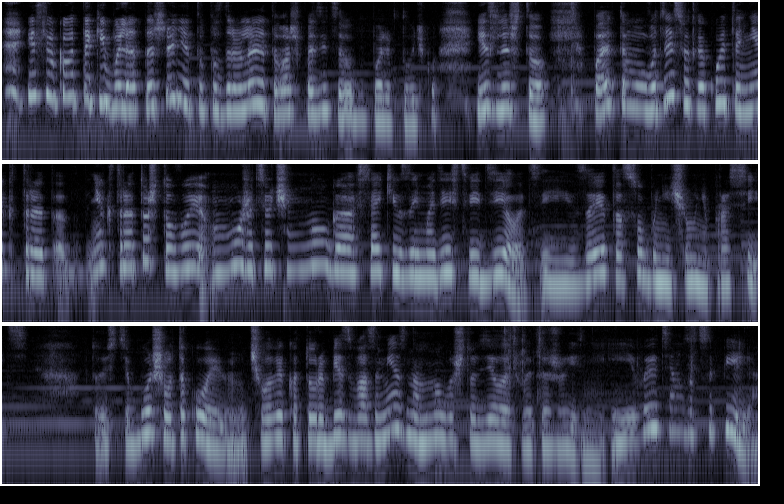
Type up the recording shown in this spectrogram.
Если у кого-то такие были отношения, то поздравляю, это ваша позиция, вы попали в точку. Если что. Поэтому вот здесь вот какое-то некоторое, некоторое то, что вы можете очень много всяких взаимодействий делать, и за это особо ничего не просить. То есть больше вот такой человек, который безвозмездно много что делает в этой жизни. И вы этим зацепили.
